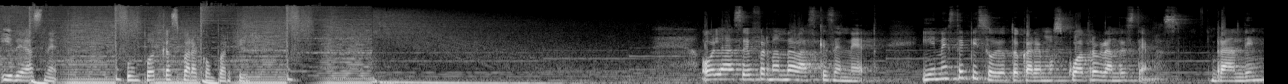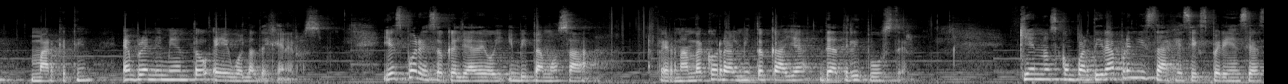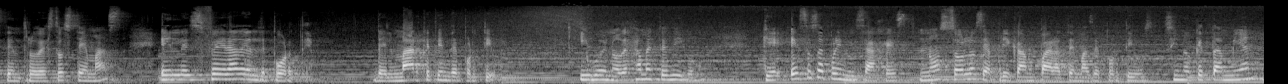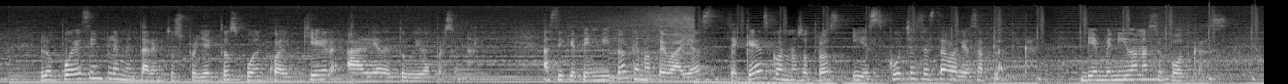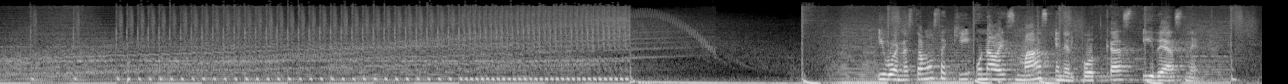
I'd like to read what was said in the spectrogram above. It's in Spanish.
Ideas Net, un podcast para compartir. Hola, soy Fernanda Vázquez de NET y en este episodio tocaremos cuatro grandes temas, branding, marketing, emprendimiento e igualdad de géneros. Y es por eso que el día de hoy invitamos a Fernanda Corral Mitocaya de Athlete Booster, quien nos compartirá aprendizajes y experiencias dentro de estos temas en la esfera del deporte, del marketing deportivo. Y bueno, déjame te digo que estos aprendizajes no solo se aplican para temas deportivos, sino que también lo puedes implementar en tus proyectos o en cualquier área de tu vida personal. Así que te invito a que no te vayas, te quedes con nosotros y escuches esta valiosa plática. Bienvenido a nuestro podcast. Y bueno, estamos aquí una vez más en el podcast Ideas Net.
